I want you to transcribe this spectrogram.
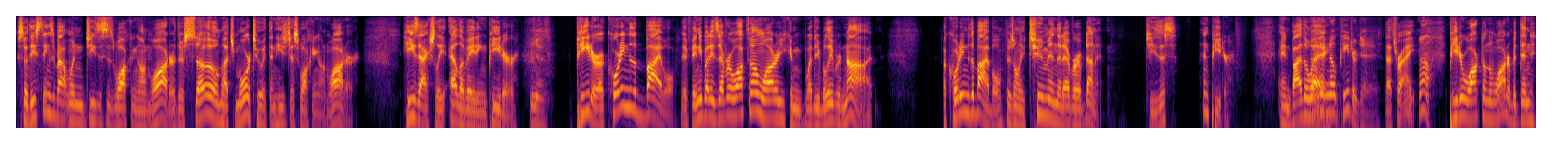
So these things about when Jesus is walking on water, there's so much more to it than he's just walking on water. He's actually elevating Peter Yeah. Peter, according to the Bible, if anybody's ever walked on water, you can, whether you believe it or not, according to the Bible, there's only two men that ever have done it Jesus and Peter. And by the I way, I didn't know Peter did it. that's right. Oh. Peter walked on the water, but then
